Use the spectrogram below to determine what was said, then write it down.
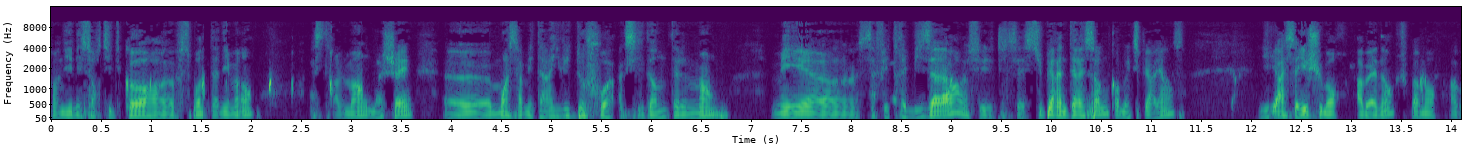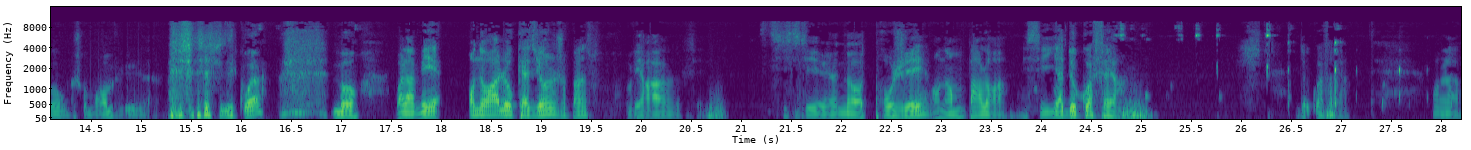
on dit des sorties de corps euh, spontanément, astralement, machin. Euh, moi, ça m'est arrivé deux fois accidentellement, mais euh, ça fait très bizarre. C'est super intéressant comme expérience. Il dit ah ça y est, je suis mort. Ah ben non, je suis pas mort. Ah bon, je comprends plus. sais quoi. Bon, voilà, mais on aura l'occasion, je pense, on verra. Si c'est un autre projet, on en parlera. Il y a de quoi faire. De quoi faire. Voilà.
